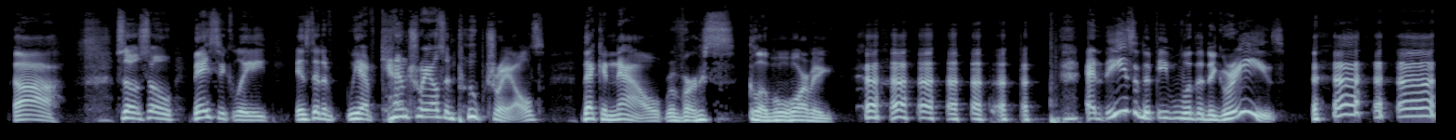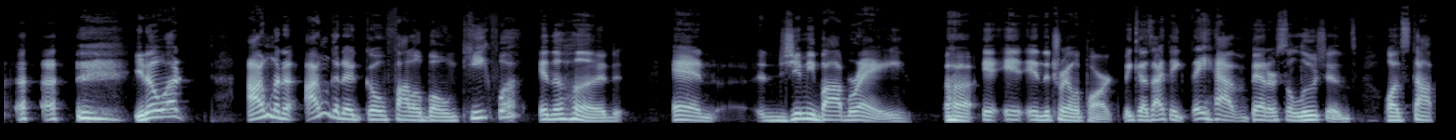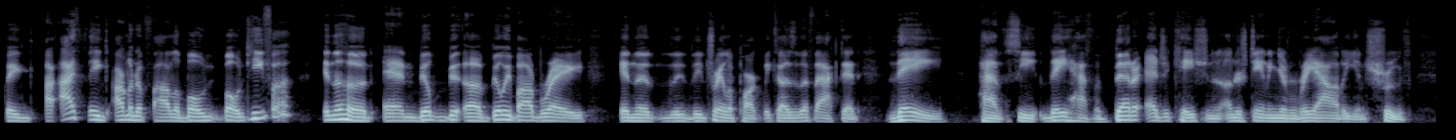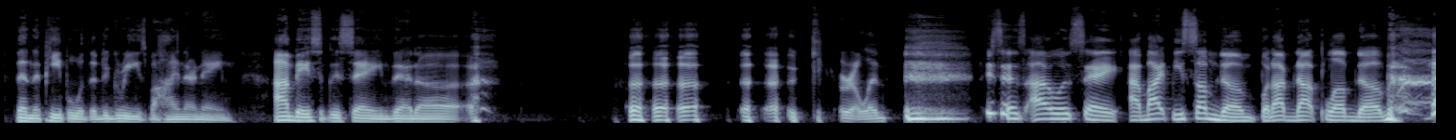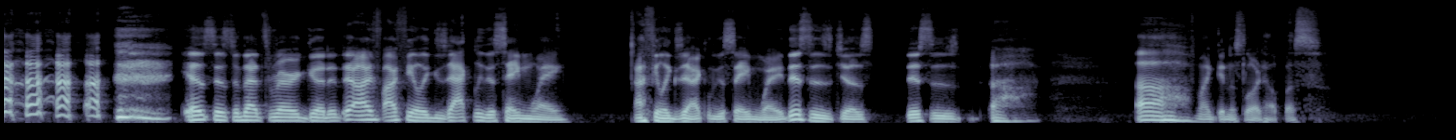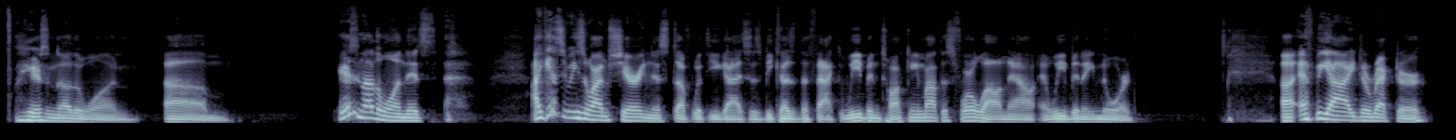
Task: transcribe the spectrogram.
Ah, so so basically, instead of we have chemtrails and poop trails that can now reverse global warming. and these are the people with the degrees. you know what? I'm gonna I'm gonna go follow Bone Tifa in the hood and Jimmy Bob Ray uh, in, in, the trailer park because I think they have better solutions on stopping. I, I think I'm gonna follow Bone Bone Tifa in the hood and Bill, uh, Billy Bob Ray in the, the the trailer park because of the fact that they have see they have a better education and understanding of reality and truth than the people with the degrees behind their name. I'm basically saying that uh Carolyn. She says, I would say I might be some dumb, but I'm not plum dumb. yes, sister, that's very good. I, I feel exactly the same way. I feel exactly the same way. This is just, this is, oh, Oh my goodness, Lord help us. Here's another one. Um, here's another one that's I guess the reason why I'm sharing this stuff with you guys is because of the fact we've been talking about this for a while now and we've been ignored. Uh, FBI director,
